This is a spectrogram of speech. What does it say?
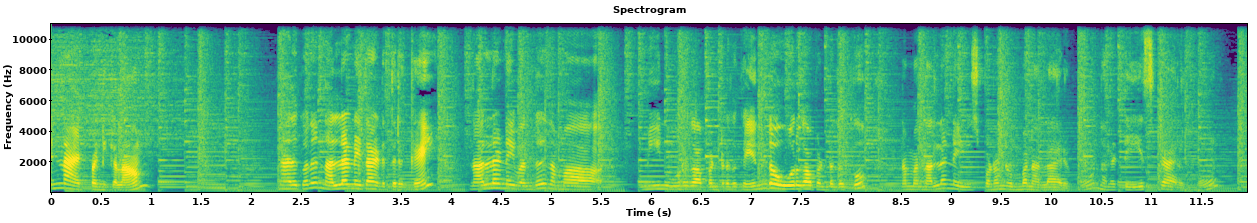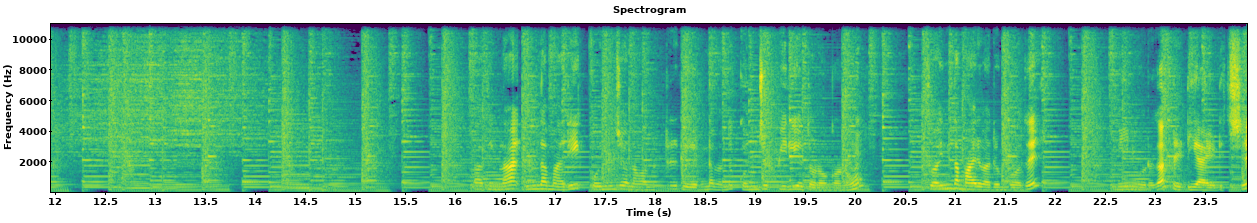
எண்ணெய் ஆட் பண்ணிக்கலாம். நான் அதுக்கு வந்து நல்லெண்ணெய் தான் எடுத்திருக்கேன். நல்லெண்ணெய் வந்து நம்ம மீன் ஊறுகாய் பண்ணுறதுக்கு எந்த ஊறுகாய் பண்ணுறதுக்கும் நம்ம நல்லெண்ணெய் யூஸ் பண்ணோம் ரொம்ப நல்லா இருக்கும் நல்லா டேஸ்ட்டாக இருக்கும். பார்த்தீங்களா இந்த மாதிரி கொஞ்சம் நம்ம விட்டுருக்க எண்ணெய் வந்து கொஞ்சம் பிரிய தொடங்கணும். ஸோ இந்த மாதிரி வரும்போது மீன் ஊறுகாய் ரெடி ஆகிடுச்சு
